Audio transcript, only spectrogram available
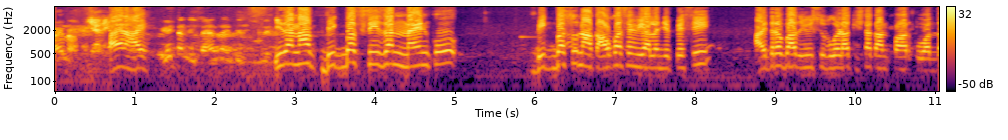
ఆయన? హాయ్. ఇదన్న బిగ్ బాస్ సీజన్ నైన్కు బిగ్ బాస్ నాకు అవకాశం ఇవ్వాలని చెప్పేసి హైదరాబాద్ యూసుఫ్ కూడా కృష్ణకాంత్ పార్క్ వద్ద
